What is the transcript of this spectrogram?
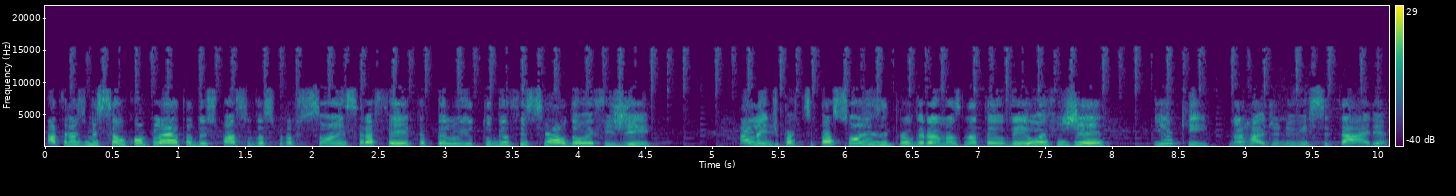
A transmissão completa do Espaço das Profissões será feita pelo YouTube oficial da UFG, além de participações em programas na TV UFG e aqui na Rádio Universitária.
